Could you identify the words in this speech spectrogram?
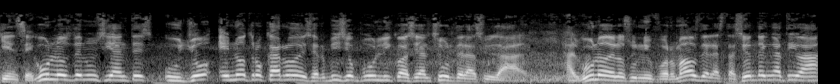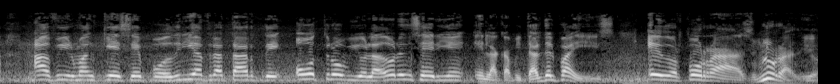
quien según los denunciantes huyó en otro carro de servicio público hacia el sur de la ciudad. Algunos de los uniformados de la estación de Engativá afirman que se podría tratar de otro violador en serie en la capital del país. Edward Porras, Blue Radio.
